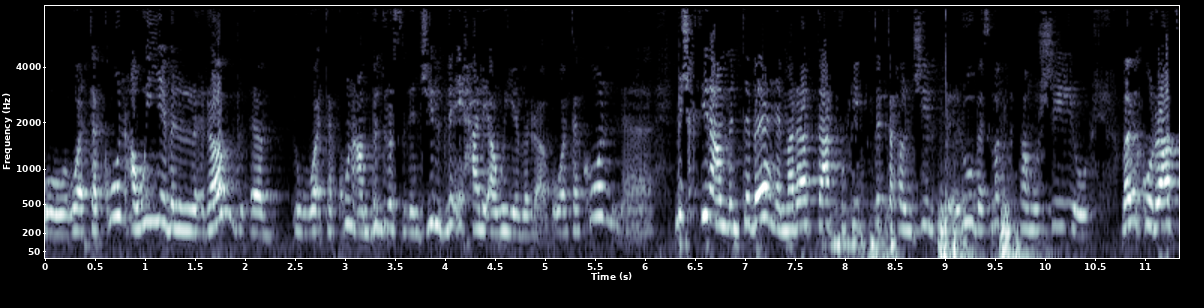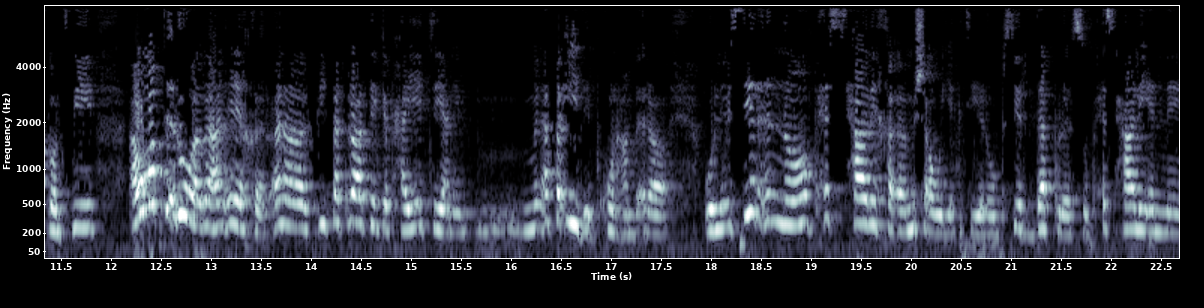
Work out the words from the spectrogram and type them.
ووقت اكون قوية بالرب آه، وقت اكون عم بدرس الإنجيل بلاقي حالي قوية بالرب. وقت اكون آه، مش كثير عم بنتبه مرات بتعرفوا كيف بتفتحوا الإنجيل بتقروه بس ما بتفهموا شيء وما بيكون راسكم فيه. أو ما بتقروه على الآخر أنا في فترات هيك بحياتي يعني من قفا إيدي بكون عم بقرأ. واللي بصير إنه بحس حالي مش قوية كثير وبصير دبرس وبحس حالي إني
